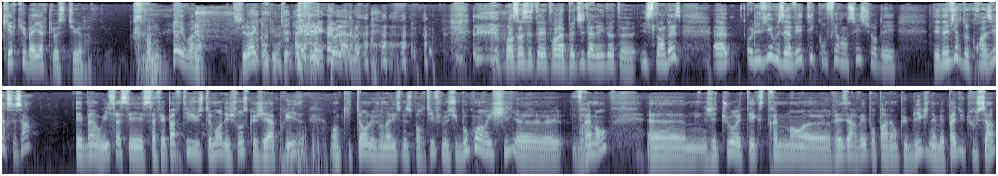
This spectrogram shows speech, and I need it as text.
Kirkjubæjarklaustur. Et voilà. Celui-là est compliqué. Ah, il est incollable. Bon, ça c'était pour la petite anecdote euh, islandaise. Euh, Olivier, vous avez été conférencier sur des, des navires de croisière, c'est ça? Eh ben oui, ça c'est ça fait partie justement des choses que j'ai apprises en quittant le journalisme sportif. Je me suis beaucoup enrichi, euh, vraiment. Euh, j'ai toujours été extrêmement euh, réservé pour parler en public. Je n'aimais pas du tout ça.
